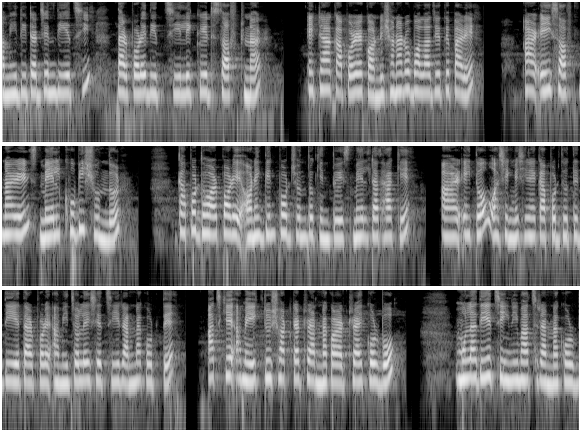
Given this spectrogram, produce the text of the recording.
আমি ডিটারজেন্ট দিয়েছি, তারপরে দিচ্ছি লিকুইড সফটনার। এটা কাপড়ের কন্ডিশনারও বলা যেতে পারে। আর এই সফটনারের স্মেল খুবই সুন্দর। কাপড় ধোয়ার পরে অনেক দিন পর্যন্ত কিন্তু স্মেলটা থাকে। আর এই তো ওয়াশিং মেশিনে কাপড় ধুতে দিয়ে তারপরে আমি চলে এসেছি রান্না করতে। আজকে আমি একটু শর্টকাট রান্না করার ট্রাই করব। মূলা দিয়ে চিংড়ি মাছ রান্না করব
